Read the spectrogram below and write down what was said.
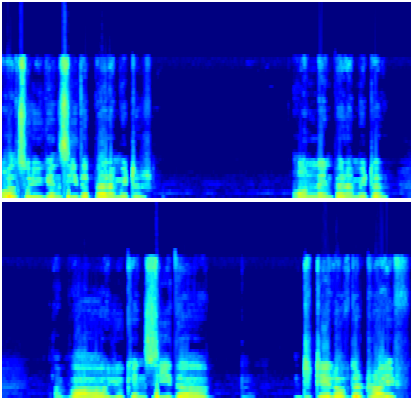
also you can see the parameter online parameter. About you can see the detail of the drive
